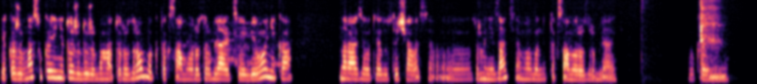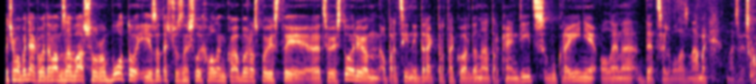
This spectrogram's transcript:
Я кажу, в нас в Україні теж дуже багато розробок. Так само розробляється і біоніка. Наразі от я зустрічалася е, з організаціями, вони так само розробляють в Україні. Хочемо подякувати вам за вашу роботу і за те, що знайшли хвилинку, аби розповісти е, цю історію. Операційний директор та координатор Кандіц в Україні Олена Децель була з нами на зв'язку.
